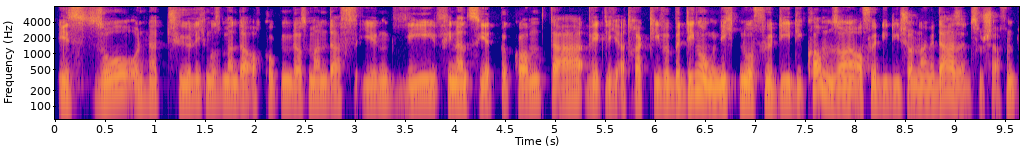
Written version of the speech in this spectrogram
ist so und natürlich muss man da auch gucken, dass man das irgendwie finanziert bekommt, da wirklich attraktive Bedingungen, nicht nur für die, die kommen, sondern auch für die, die schon lange da sind, zu schaffen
